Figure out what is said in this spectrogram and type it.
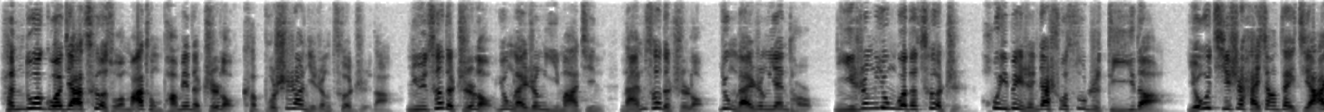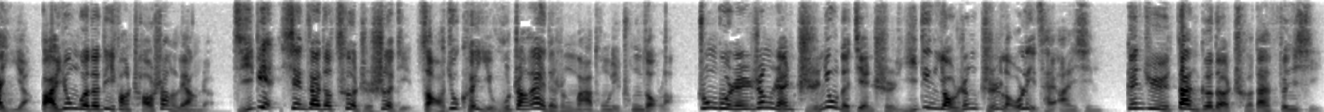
很多国家厕所马桶旁边的纸篓可不是让你扔厕纸的，女厕的纸篓用来扔姨妈巾，男厕的纸篓用来扔烟头。你扔用过的厕纸会被人家说素质低的，尤其是还像在家一样把用过的地方朝上晾着。即便现在的厕纸设计早就可以无障碍的扔马桶里冲走了。中国人仍然执拗地坚持一定要扔纸篓里才安心。根据蛋哥的扯淡分析，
